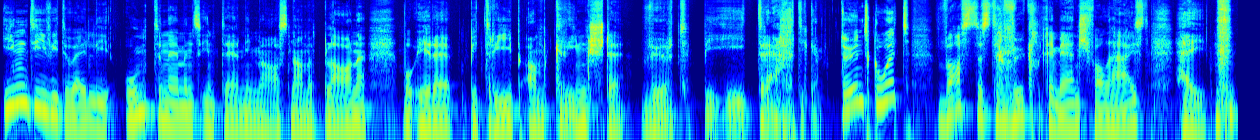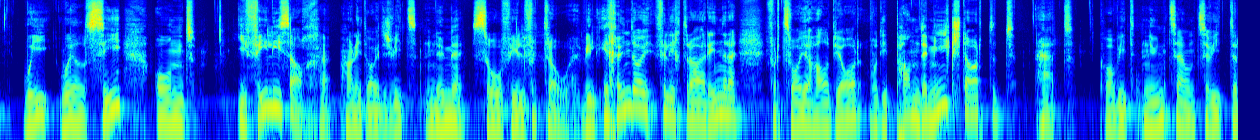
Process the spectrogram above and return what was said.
individuelle unternehmensinterne Massnahmen planen, wo ihren Betrieb am geringsten wird beeinträchtigen. Tönt gut, was das dann wirklich im Ernstfall heisst. Hey, we will see. Und in viele Sachen habe ich hier in der Schweiz nicht mehr so viel Vertrauen. Weil ihr könnt euch vielleicht daran erinnern, vor zweieinhalb Jahren, wo die Pandemie gestartet hat, Covid-19 und so weiter,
